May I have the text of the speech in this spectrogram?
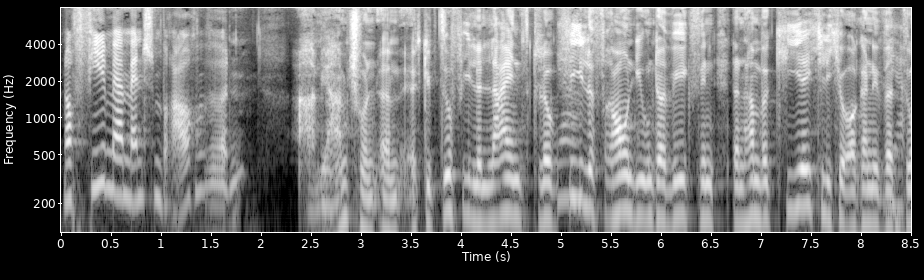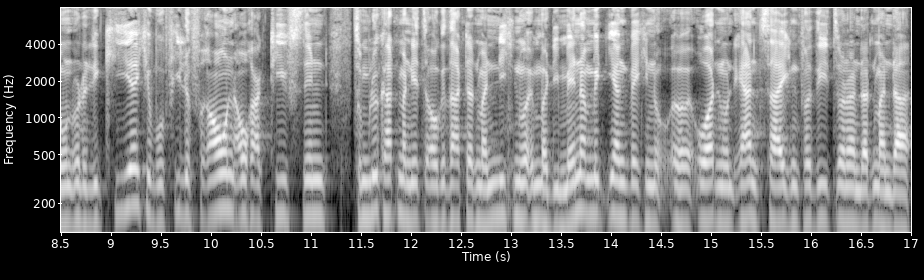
noch viel mehr Menschen brauchen würden? Ah, wir haben schon, ähm, es gibt so viele Lions Club, ja. viele Frauen, die unterwegs sind. Dann haben wir kirchliche Organisationen ja. oder die Kirche, wo viele Frauen auch aktiv sind. Zum Glück hat man jetzt auch gesagt, dass man nicht nur immer die Männer mit irgendwelchen äh, Orden und Ehrenzeichen versieht, sondern dass man da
